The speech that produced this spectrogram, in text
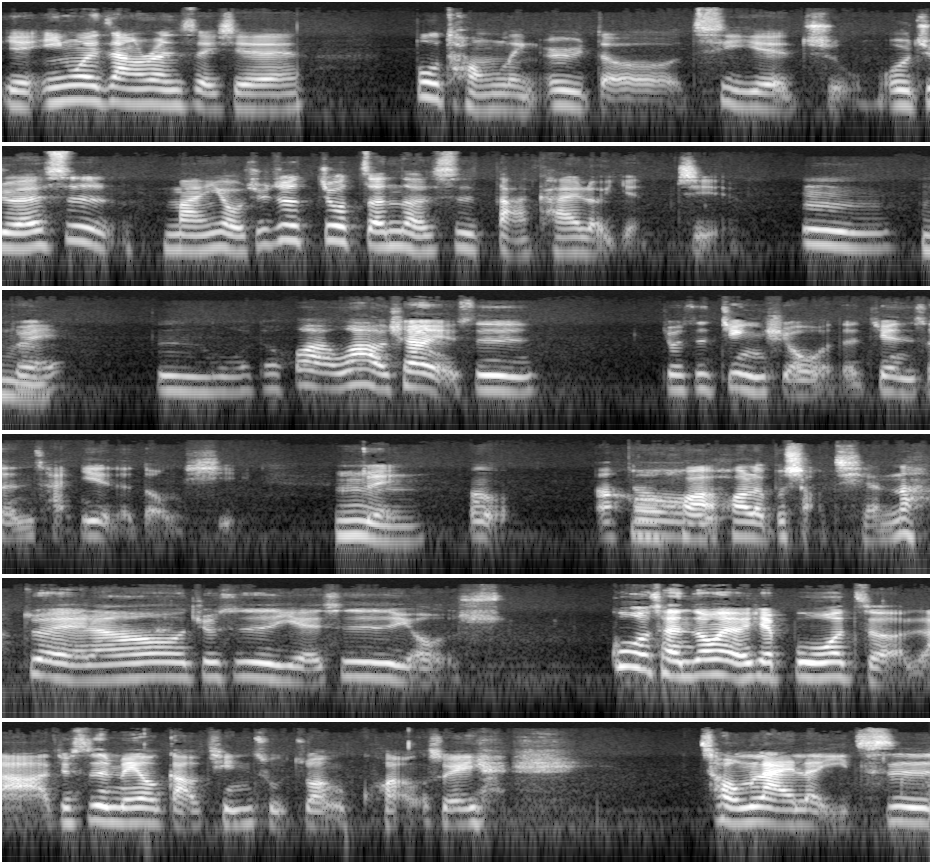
也因为这样认识一些不同领域的企业主，我觉得是蛮有趣，就就真的是打开了眼界。嗯，对，嗯，我的话，我好像也是，就是进修我的健身产业的东西。对，嗯。然后花花了不少钱呢。对，然后就是也是有过程中有一些波折啦，就是没有搞清楚状况，所以重来了一次。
